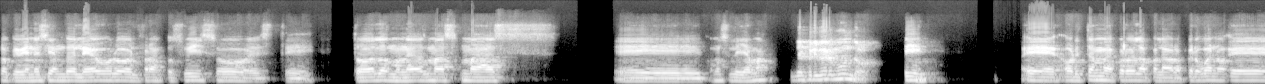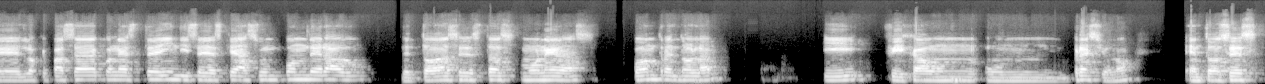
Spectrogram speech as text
lo que viene siendo el euro, el franco suizo, este, todas las monedas más, más eh, ¿cómo se le llama? De primer mundo. Sí. Eh, ahorita me acuerdo de la palabra, pero bueno, eh, lo que pasa con este índice es que hace un ponderado de todas estas monedas contra el dólar y fija un, un precio, ¿no? Entonces,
